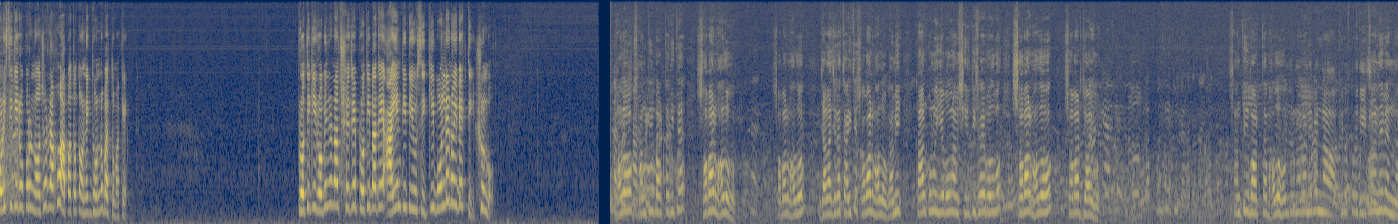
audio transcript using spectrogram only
পরিস্থিতির ওপর নজর রাখো। আপাতত অনেক ধন্যবাদ তোমাকে। প্রতীকী রবীন্দ্রনাথ সেজে প্রতিবাদে আইএনটিটিউসি কি বললেন ওই ব্যক্তি? শুনব। ভালো হোক, শান্তির বার্তা দিতে সবার ভালো হোক। সবার ভালো হোক, যারা চাইছে সবার ভালো হোক। আমি কার কোনো ইয়ে বলব আমি শিল্পী হিসাবে বলব, সবার ভালো হোক, সবার জয় হোক। শান্তির বার্তা ভালো হোক ওনারা নেবেন না ফেরত করে দিয়েছে। নেবেন না।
